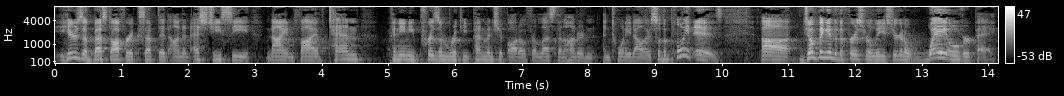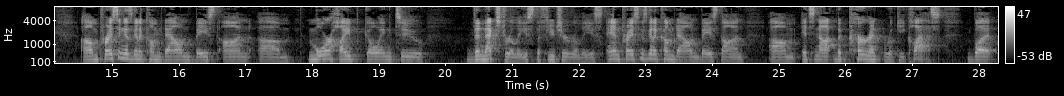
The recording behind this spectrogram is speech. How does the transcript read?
here's a best offer accepted on an SGC 9510. Panini Prizm rookie penmanship auto for less than $120. So the point is, uh, jumping into the first release, you're going to way overpay. Um, pricing is going to come down based on um, more hype going to the next release, the future release, and pricing is going to come down based on um, it's not the current rookie class, but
